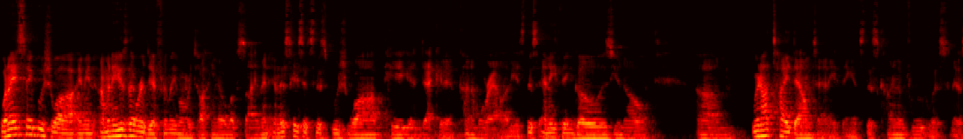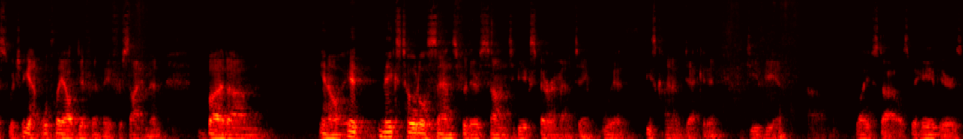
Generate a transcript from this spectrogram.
when I say bourgeois, I mean, I'm going to use that word differently when we're talking about Love Simon. In this case, it's this bourgeois, pagan, decadent kind of morality. It's this anything goes, you know. Um, we're not tied down to anything. It's this kind of rootlessness, which again will play out differently for Simon. But, um, you know, it makes total sense for their son to be experimenting with these kind of decadent, deviant um, lifestyles, behaviors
